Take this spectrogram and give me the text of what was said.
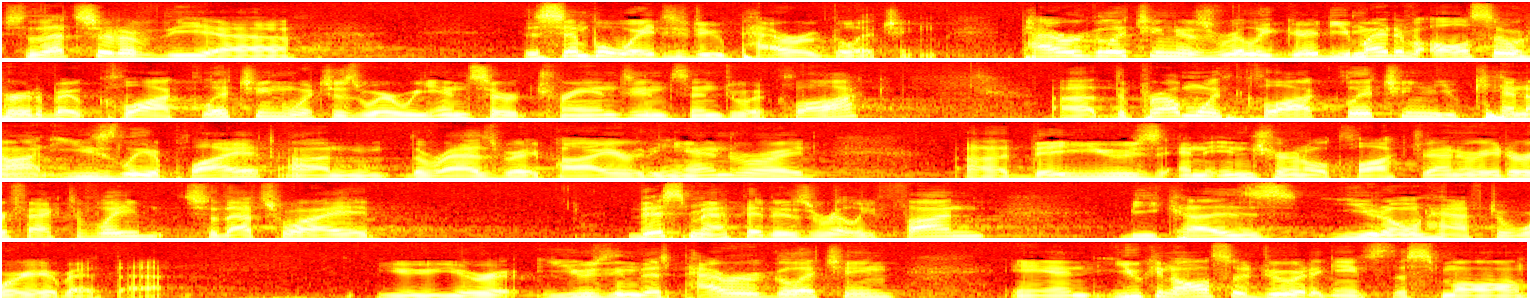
So that's sort of the uh, the simple way to do power glitching. Power glitching is really good. You might have also heard about clock glitching, which is where we insert transients into a clock. Uh, the problem with clock glitching, you cannot easily apply it on the Raspberry Pi or the Android. Uh, they use an internal clock generator effectively, so that's why this method is really fun because you don't have to worry about that. You, you're using this power glitching, and you can also do it against the small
